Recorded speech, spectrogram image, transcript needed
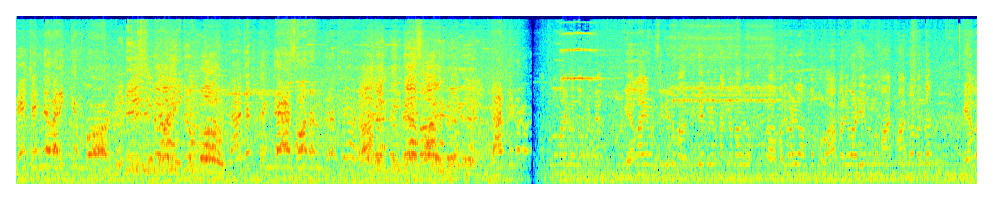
ദേശിന്റെ ഭരിക്കുമ്പോൾ രാജ്യത്തിന്റെ സ്വാതന്ത്ര്യത്തിന് മറ്റതുമായി ബന്ധപ്പെട്ട് കേരള യൂണിവേഴ്സിറ്റിയിൽ ബി ജെ പിയുടെ സംഘടന ഒരു പരിപാടി നടത്തുമ്പോൾ ആ പരിപാടിയിൽ നിന്ന് മാറ്റണമെന്ന് കേരള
